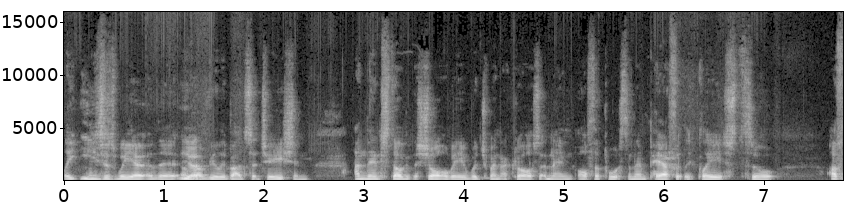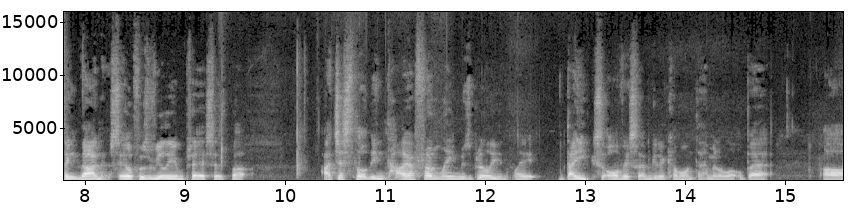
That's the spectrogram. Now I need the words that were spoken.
like ease his way out of the of Yeah. a really bad situation, and then still get the shot away, which went across and then off the post and then perfectly placed. So I think that in itself was really impressive, but. I just thought the entire front line was brilliant. Like Dykes, obviously, I'm going to come on to him in a little bit. Uh,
